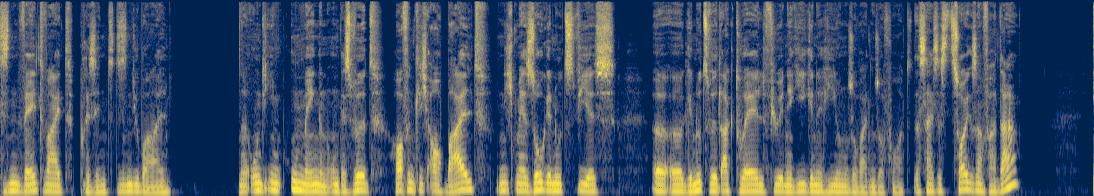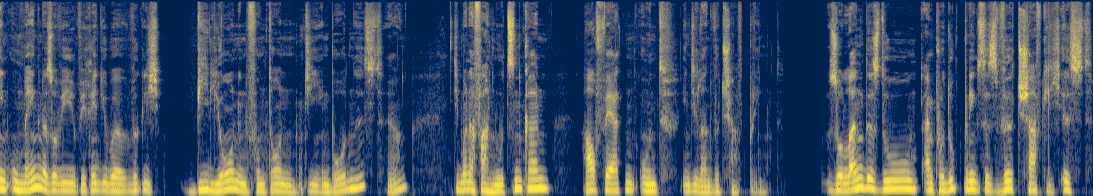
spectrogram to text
die sind weltweit präsent, die sind überall ne, und in Unmengen. Und es wird hoffentlich auch bald nicht mehr so genutzt, wie es äh, äh, genutzt wird aktuell für Energiegenerierung und so weiter und so fort. Das heißt, das Zeug ist einfach da, in Unmengen, also wir, wir reden über wirklich Billionen von Tonnen, die im Boden ist, ja, die man einfach nutzen kann, aufwerten und in die Landwirtschaft bringt. Solange dass du ein Produkt bringst, das wirtschaftlich ist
